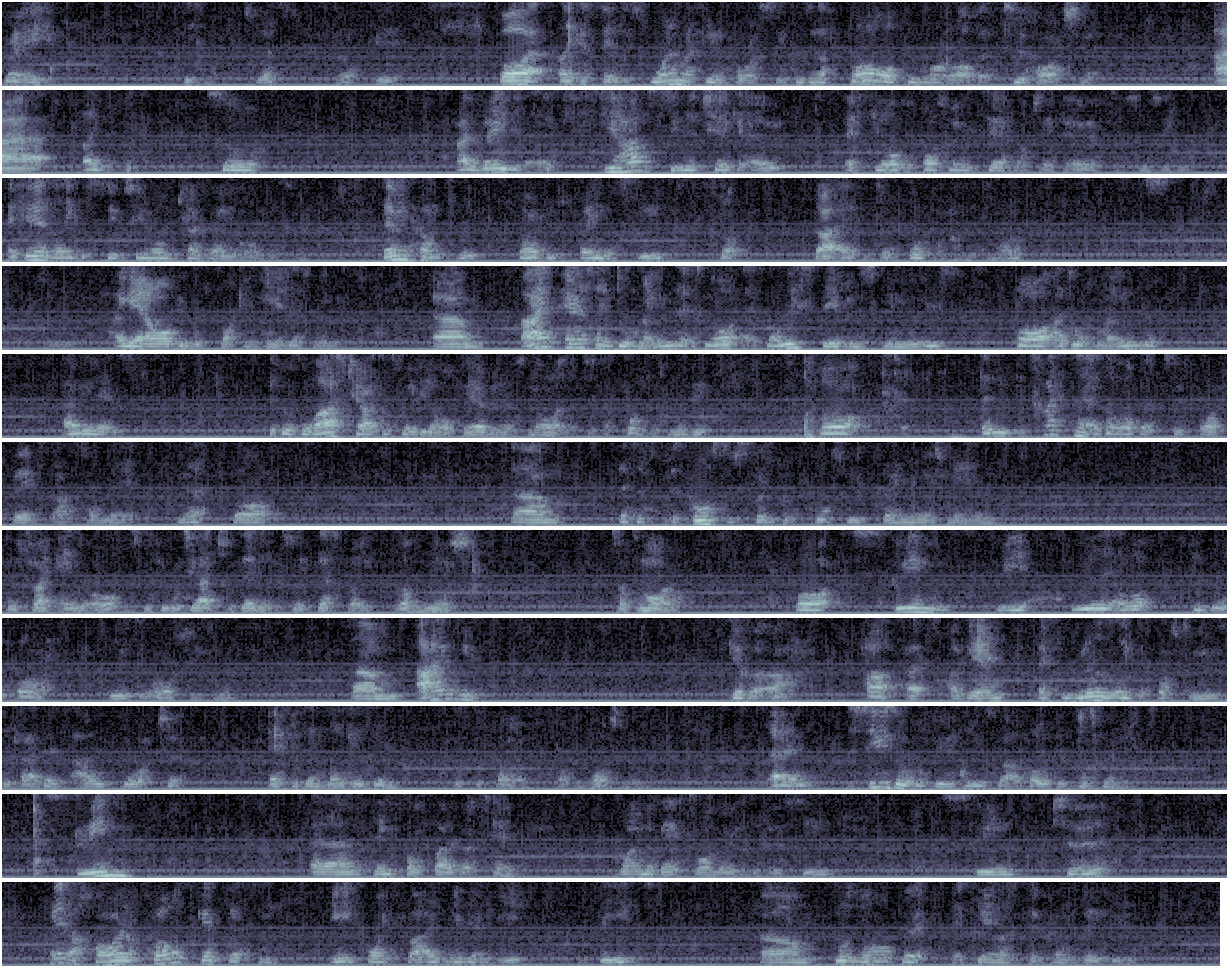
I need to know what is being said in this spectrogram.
pretty decent twist. Okay. But like I said, it's one of my favourite horror sequels, and I thought of were a little bit harsh. Uh, like, so I very if you haven't seen it, check it out. If you love the first movie, definitely check it out. If you've seen the sequel, if you didn't like the sequel, one, chances are you won't like this one. Then we come to the third and final screen. Well, that is until the fourth one out again, a lot of people fucking hate this movie. Um, I personally don't mind it. It's not. It's my least favourite Scream movies, but I don't mind it. I mean, it's if it was the last chapter, it's maybe a lot better, but it's not. It's just a pointless movie. But and the twist in it is a little bit too far fetched. I have to admit, but um, it's a, it's supposed to be supposed to be friendly, which means I was trying to end it off, so if you actually did it, it's like this for like 11 years till tomorrow. But Scream 3, really a lot of people are horse this movie. Um, I would give it a, a if, again, if you really like the first two movies like I did, I would watch it. If you didn't like it, then what's the point of fucking watching it? Um, the series overview, here's what I thought of each movie. Scream um, 9.5 out of 10. One of the best horror movies I've ever seen. Scream 2. Kind of hard. I'd probably get this an 8.5, maybe an 8. Date. Um, don't know, but again, like I said, it's one of the very few.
